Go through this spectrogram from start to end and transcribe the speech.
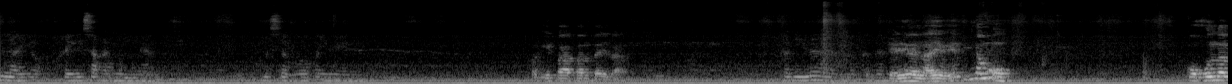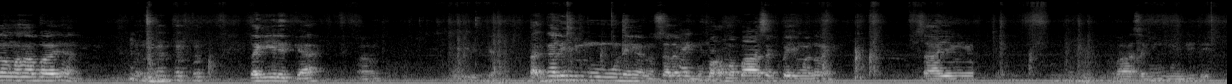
Malayo kayo sa kanina. Basta okay na yun. Pag ipapantay lang. Kanina, magkaganda. Kaya yung layo. Eh, tignan mo. Kuko na lang mahaba yan. Tagilid ka? Ah. Tagilid ka. Tagalin niyo mo muna yung ano, salamin mo. Baka mabasag pa yung ano eh. Sayang yung... Basag yung gilid eh.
